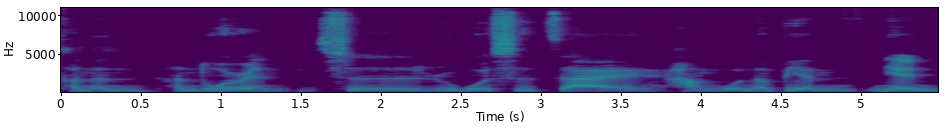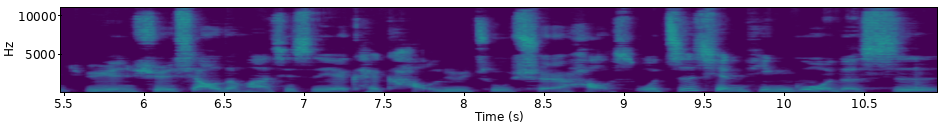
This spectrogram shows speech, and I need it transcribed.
可能很多人是，如果是在韩国那边念语言学校的话，其实也可以考虑住 share house。我之前听过的是，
